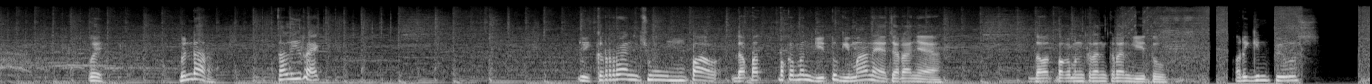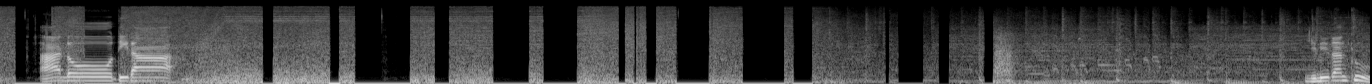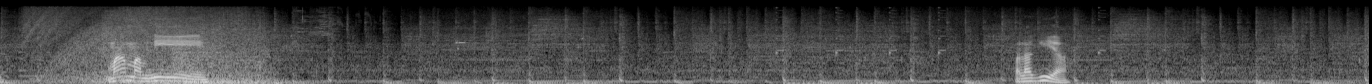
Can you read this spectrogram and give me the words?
Weh, bentar. Kali rek Wih keren sumpah. Dapat Pokemon gitu gimana ya caranya ya? Dapat Pokemon keren-keren gitu. Origin Pulse Aduh tidak. Giliranku. Mamam nih apalagi ya?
